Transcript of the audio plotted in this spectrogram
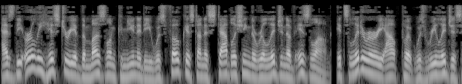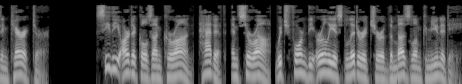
As the early history of the Muslim community was focused on establishing the religion of Islam, its literary output was religious in character. See the articles on Quran, Hadith, and Sirah, which formed the earliest literature of the Muslim community.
